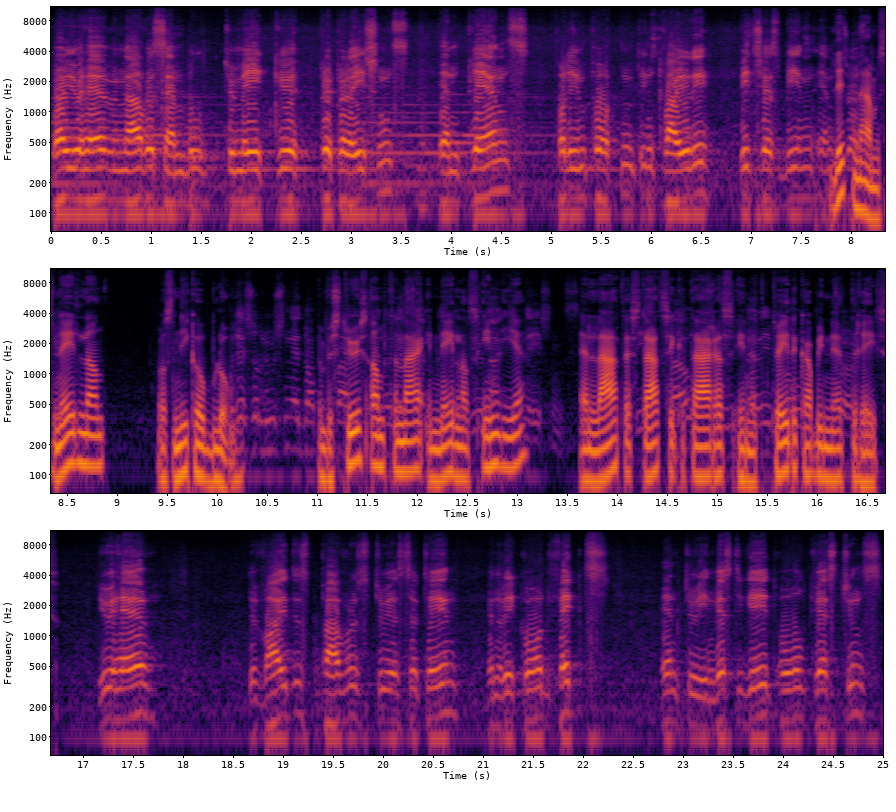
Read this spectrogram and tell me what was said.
where you have now assembled to make uh, preparations and plans for the important inquiry which has been Lid namens Nederland was Nico Blom, een bestuursambtenaar in Nederlands-Indië en later staatssecretaris in het tweede kabinet Drees. You have the widest powers to ascertain and record facts and to investigate all questions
